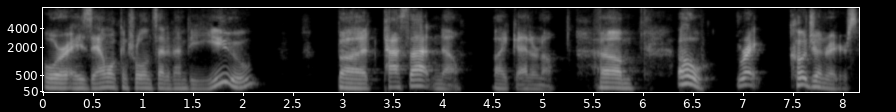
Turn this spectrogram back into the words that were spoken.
or a XAML control inside of MVU but past that, no. Like I don't know. Um, oh, right. Code generators.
